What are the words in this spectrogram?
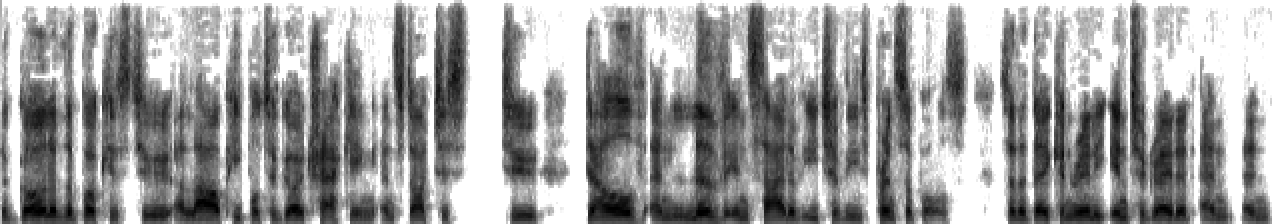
the goal of the book is to allow people to go tracking and start to to delve and live inside of each of these principles, so that they can really integrate it and and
